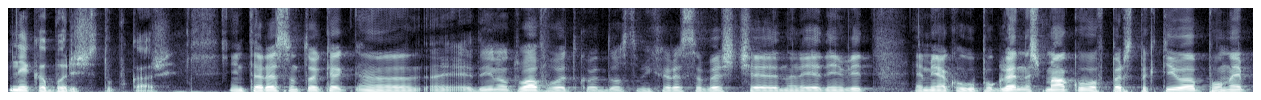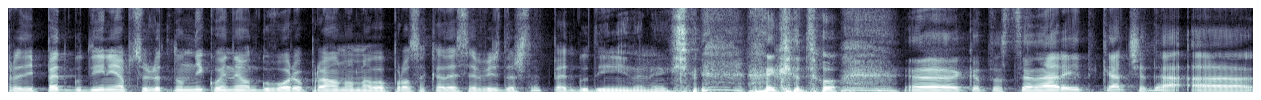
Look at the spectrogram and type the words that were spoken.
нека бъдещето покаже. Интересното е как а, един от лафовете, който доста ми хареса, беше, че нали, един вид, еми ако го погледнеш малко в перспектива, поне преди 5 години абсолютно никой не е отговорил правилно на въпроса къде се виждаш след 5 години, нали? като, а, като сценарий, така че да. А,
